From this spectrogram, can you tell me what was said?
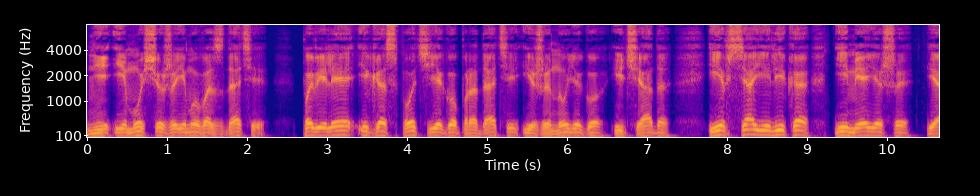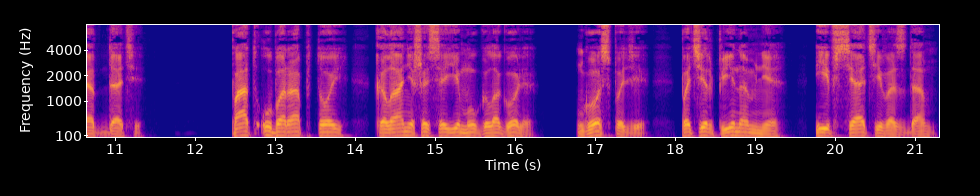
Не имущу же ему воздати, повеле и Господь Его продати, и жену Его, и чада, и вся елика имееше и отдати. Пад у бараб той, кланишася Ему глаголя, Господи, потерпи на мне, и всять и воздам.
